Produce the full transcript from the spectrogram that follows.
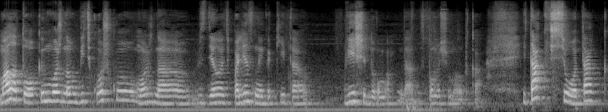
Молоток, им можно убить кошку, можно сделать полезные какие-то вещи дома, да, с помощью молотка. И так все, так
